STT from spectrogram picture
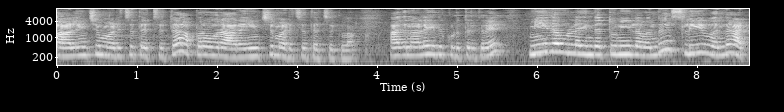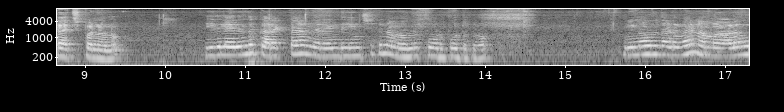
கால் இன்ச்சு மடித்து தைச்சிட்டு அப்புறம் ஒரு அரை இன்ச்சு மடித்து தைச்சிக்கலாம். அதனால் இது கொடுத்துருக்குறேன். மீத உள்ள இந்த துணியில் வந்து ஸ்லீவ் வந்து அட்டாச் பண்ணணும். இதிலிருந்து கரெக்டாக அந்த ரெண்டு இன்ச்சுக்கு நம்ம வந்து கோடு போட்டுக்கிறோம். இன்னொரு தடவை நம்ம அளவு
